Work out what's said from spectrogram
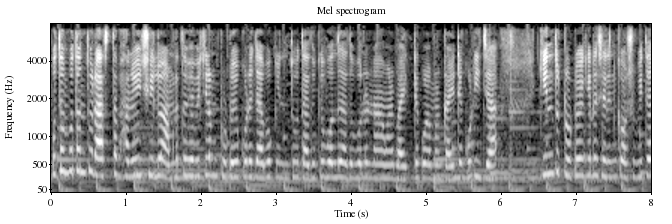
প্রথম প্রথম তো রাস্তা ভালোই ছিল, আমরা তো ভেবেছিলাম টোটোয় করে যাব, কিন্তু দাদুকে বলতে, দাদু বলল, না, আমার বাইকটা করে, আমার গাড়িটা করি যা। কিন্তু টোটোয় গেলে সেদিনকে অসুবিধা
